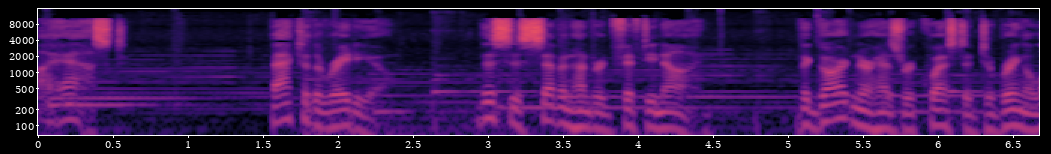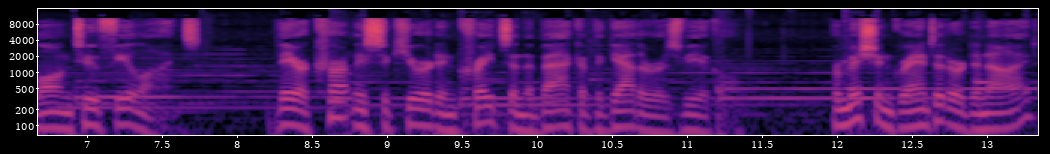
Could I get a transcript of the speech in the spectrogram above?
I asked. Back to the radio. This is 759. The gardener has requested to bring along two felines. They are currently secured in crates in the back of the gatherer's vehicle. Permission granted or denied?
